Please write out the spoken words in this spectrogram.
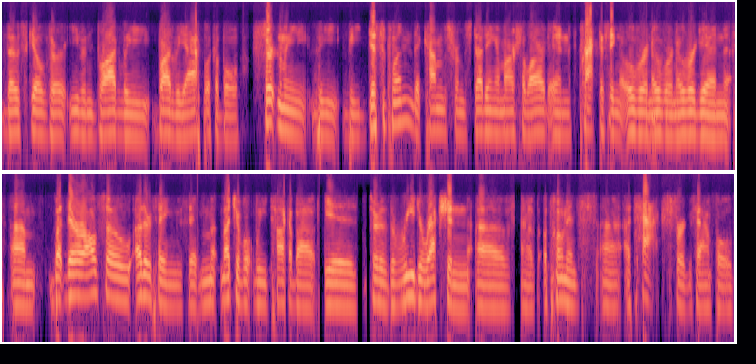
those skills are even broadly, broadly applicable. Certainly the, the discipline that comes from studying a martial art and practicing over and over and over again. Um, but there are also other things that m- much of what we talk about is sort of the redirection of, of opponents' uh, attacks, for example,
